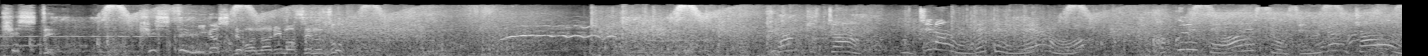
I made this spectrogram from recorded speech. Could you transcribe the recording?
決して決して逃がしてはなりませぬぞ。ランキちゃんうちらも出てええの？隠れてアレスを攻めるんちゃうん。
